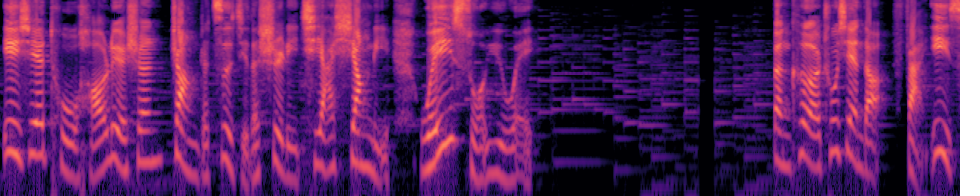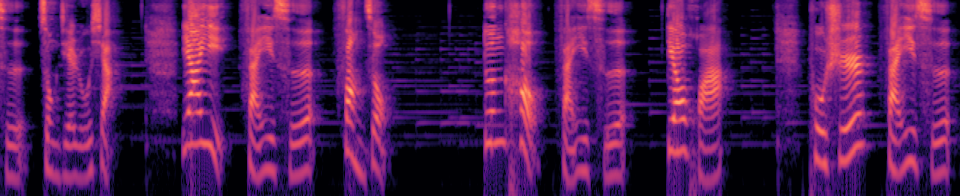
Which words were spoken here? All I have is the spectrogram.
一些土豪劣绅仗着自己的势力欺压乡里，为所欲为。本课出现的反义词总结如下：压抑反义词放纵，敦厚反义词刁滑，朴实反义词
